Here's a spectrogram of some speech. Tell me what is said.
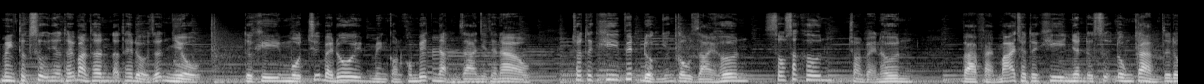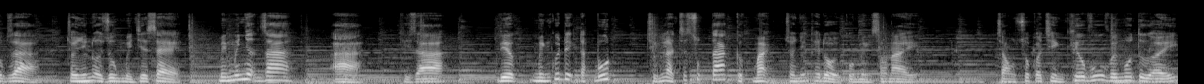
mình thực sự nhận thấy bản thân đã thay đổi rất nhiều. Từ khi một chữ bẻ đôi mình còn không biết nhận ra như thế nào, cho tới khi viết được những câu dài hơn, sâu sắc hơn, trọn vẹn hơn. Và phải mãi cho tới khi nhận được sự đồng cảm từ độc giả cho những nội dung mình chia sẻ, mình mới nhận ra, à, thì ra, việc mình quyết định đặt bút chính là chất xúc tác cực mạnh cho những thay đổi của mình sau này. Trong suốt quá trình khiêu vũ với ngôn từ ấy,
